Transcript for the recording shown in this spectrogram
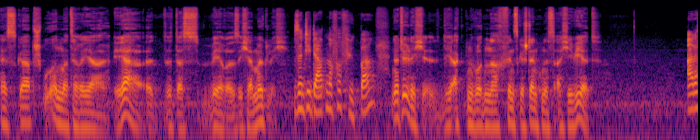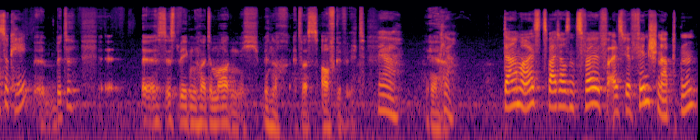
es gab Spurenmaterial. Ja, äh, das wäre sicher möglich. Sind die Daten noch verfügbar? Natürlich, äh, die Akten wurden nach Finns Geständnis archiviert. Alles okay? Äh, bitte? Es ist wegen heute Morgen. Ich bin noch etwas aufgewühlt. Ja, Ja. klar. Damals, 2012, als wir Finn schnappten,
